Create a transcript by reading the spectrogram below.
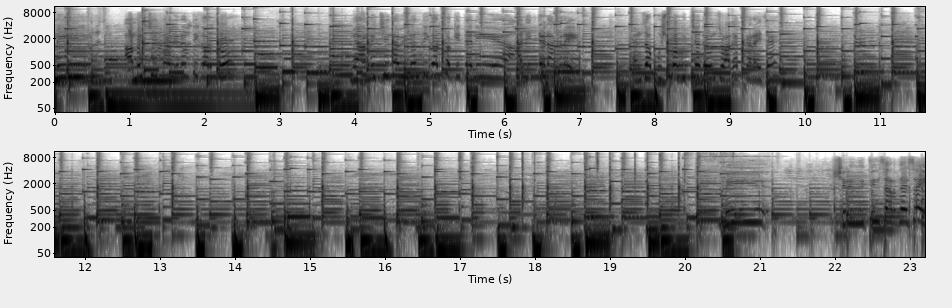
मी अमितजींना विनंती करतो श्री नितीन सरदेसाई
